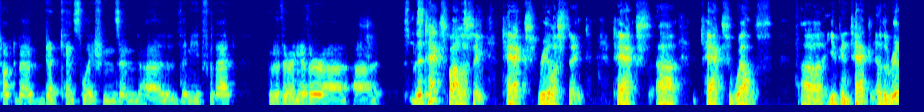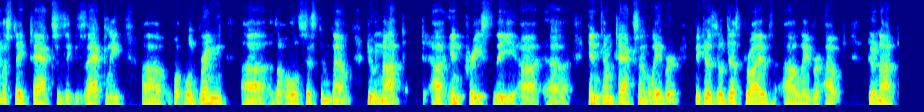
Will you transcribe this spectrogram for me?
talked about debt cancellations and the need for that. But are there any other? the tax policy, tax real estate, tax tax wealth. Uh, you can tax uh, the real estate tax is exactly uh, what will bring the whole system down. Do not increase the income tax on labor because you'll just drive labor out. Do not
